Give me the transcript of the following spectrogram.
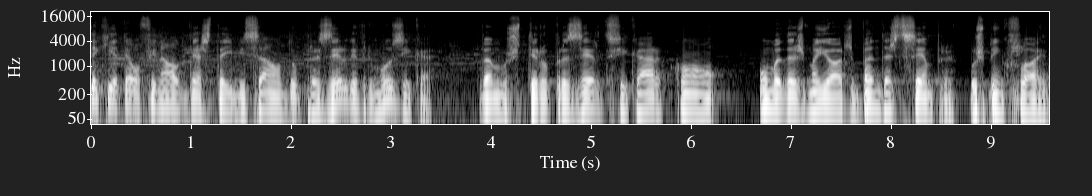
Daqui até ao final desta emissão do Prazer de Ouvir Música, vamos ter o prazer de ficar com uma das maiores bandas de sempre, os Pink Floyd,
